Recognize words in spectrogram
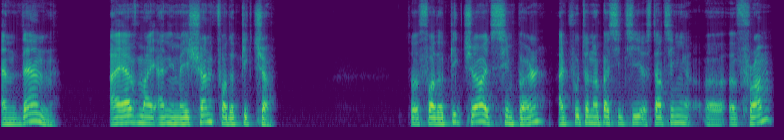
And then I have my animation for the picture. So for the picture, it's simple. I put an opacity starting uh, from,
